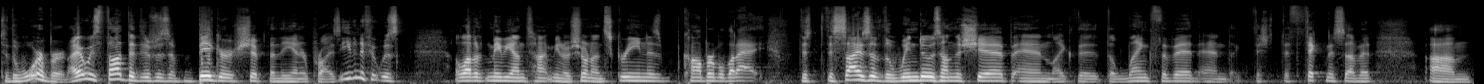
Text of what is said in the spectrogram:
to the Warbird. I always thought that this was a bigger ship than the Enterprise, even if it was a lot of maybe on time, you know, shown on screen is comparable. But I, the the size of the windows on the ship and like the the length of it and like the, the thickness of it. Um,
